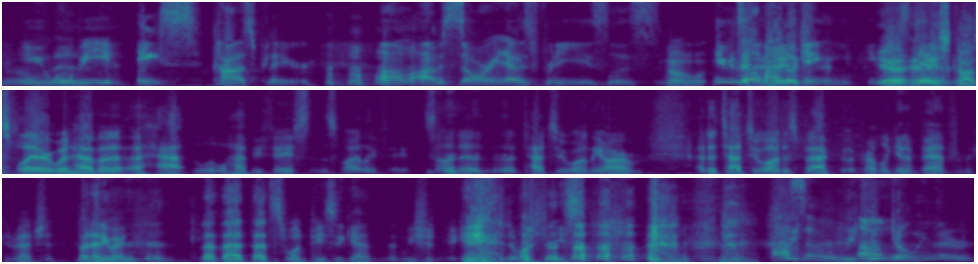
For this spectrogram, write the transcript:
Oh, you will be ace cosplayer. um, I'm sorry, that was pretty useless. No, You can tell an- by an looking. He Yeah, an ace cosplayer would have a, a hat, the little happy face, and the smiley face on it, and a tattoo on the arm, and a tattoo on his back that would probably get him banned from the convention. But anyway, that that that's One Piece again, and we shouldn't be getting into One Piece. Also, We keep um, going there.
